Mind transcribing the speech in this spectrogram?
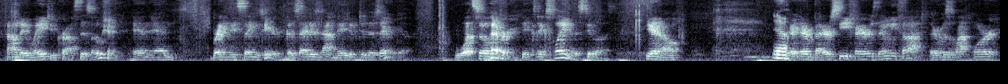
found a way to cross this ocean and, and bring these things here because that is not native to this area whatsoever. Ex- explain this to us. You know? yeah, They're, they're better seafarers than we thought. There was a lot more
